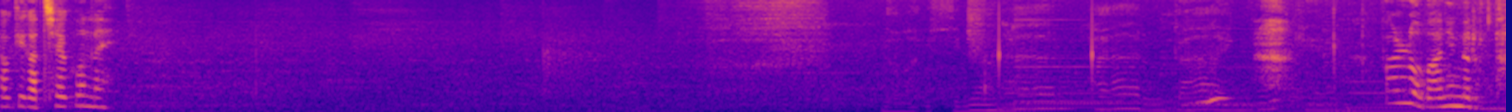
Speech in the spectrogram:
여기가 최고네. 팔로 많이 늘었다.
